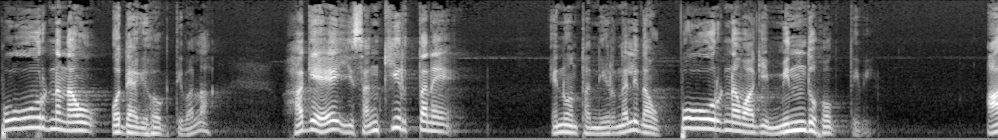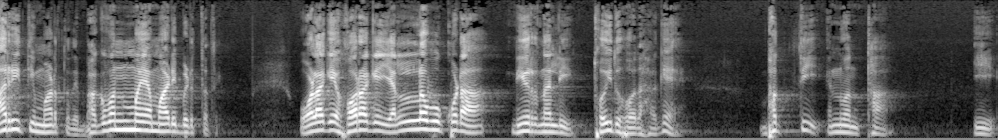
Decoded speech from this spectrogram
ಪೂರ್ಣ ನಾವು ಒದ್ದೆಯಾಗಿ ಹೋಗ್ತೀವಲ್ಲ? ಹಾಗೆ ಈ ಸಂಕೀರ್ತನೆ ಎನ್ನುವಂಥ ನೀರಿನಲ್ಲಿ ನಾವು ಪೂರ್ಣವಾಗಿ ಮಿಂದು ಹೋಗ್ತೀವಿ. ಆ ರೀತಿ ಮಾಡ್ತದೆ, ಭಗವನ್ಮಯ ಮಾಡಿಬಿಡ್ತದೆ. ಒಳಗೆ ಹೊರಗೆ ಎಲ್ಲವೂ ಕೂಡ ನೀರಿನಲ್ಲಿ ತೊಯ್ದು ಹೋದ ಹಾಗೆ ಭಕ್ತಿ ಎನ್ನುವಂಥ ಈ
